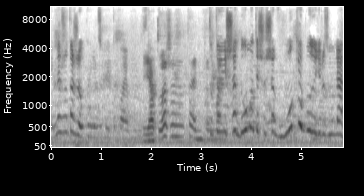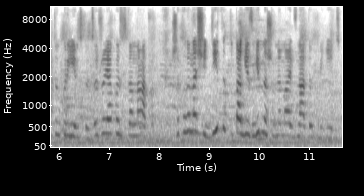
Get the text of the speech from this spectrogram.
І вони вже теж українською такою будуть. Я теж та, не Тобто і ще думати, що ще внуки будуть розмовляти українською, це вже якось занадто. Ще коли наші діти, то так я згідна, що вони мають знати українську.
